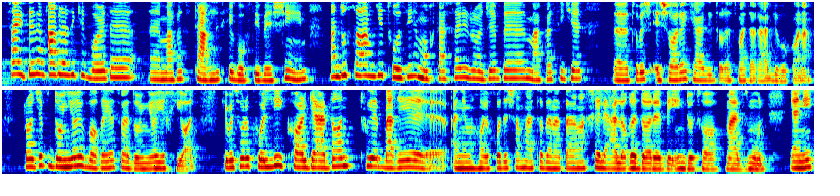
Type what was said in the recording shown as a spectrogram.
سعید ببین قبل از اینکه وارد مبحث تقلید که گفتی بشیم من دوست دارم یه توضیح مختصری راجع به مبحثی که تو بهش اشاره کردی تو قسمت قبلی بکنم. راجع به دنیای واقعیت و دنیای خیال که به طور کلی کارگردان توی بقیه انیمه های خودش هم حتی به نظر من خیلی علاقه داره به این دوتا مضمون. یعنی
